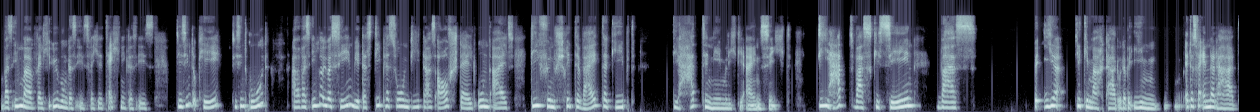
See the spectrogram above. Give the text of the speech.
was immer, welche Übung das ist, welche Technik das ist, die sind okay, die sind gut, aber was immer übersehen wird, dass die Person, die das aufstellt und als die fünf Schritte weitergibt, die hatte nämlich die Einsicht. Die hat was gesehen, was bei ihr Klick gemacht hat oder bei ihm etwas verändert hat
